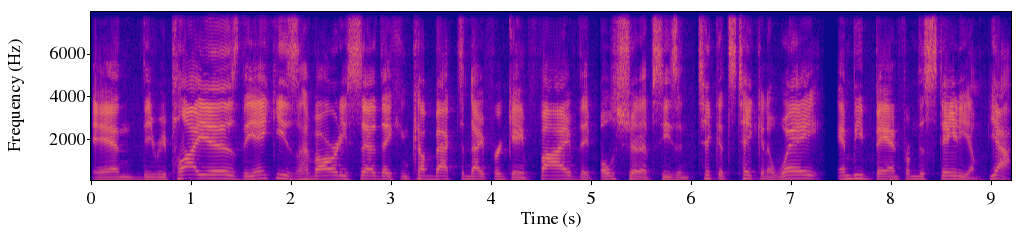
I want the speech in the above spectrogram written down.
And the reply is the Yankees have already said they can come back tonight for game five. They both should have season tickets taken away and be banned from the stadium. Yeah,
